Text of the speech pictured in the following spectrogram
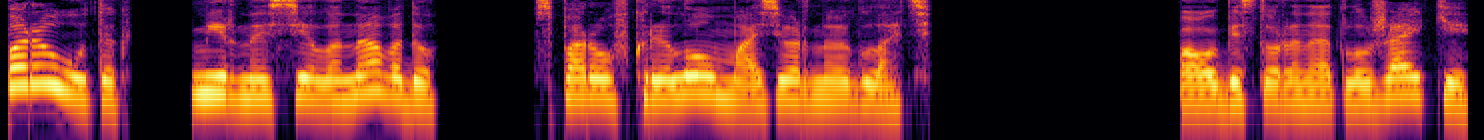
Пара уток мирно села на воду, споров крылом озерную гладь. По обе стороны от лужайки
